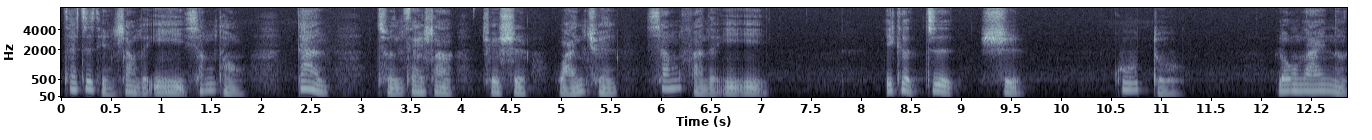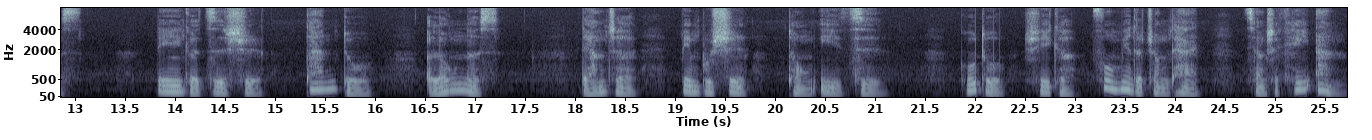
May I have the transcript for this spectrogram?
在字典上的意义相同，但存在上却是完全相反的意义。一个字是孤独 （loneliness），另一个字是单独 （aloneness）。两者并不是同义字。孤独是一个负面的状态，像是黑暗。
